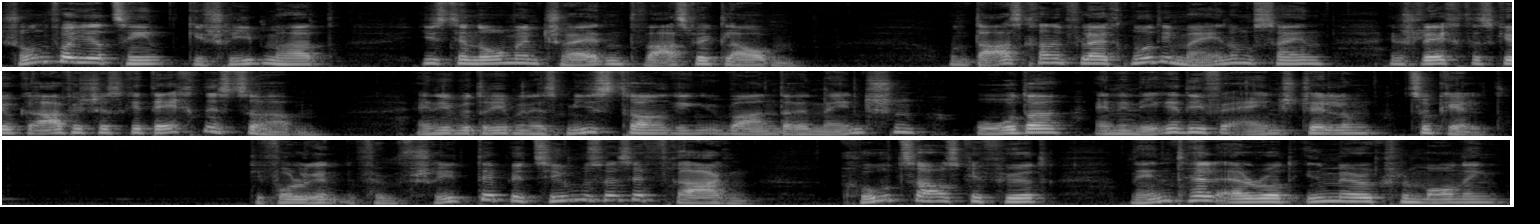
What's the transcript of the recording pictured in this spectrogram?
schon vor Jahrzehnten geschrieben hat, ist enorm entscheidend, was wir glauben. Und das kann vielleicht nur die Meinung sein, ein schlechtes geografisches Gedächtnis zu haben, ein übertriebenes Misstrauen gegenüber anderen Menschen oder eine negative Einstellung zu Geld. Die folgenden fünf Schritte bzw. Fragen, kurz ausgeführt, nennt Hal Elrod in Miracle Morning,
